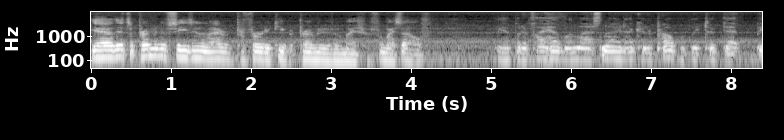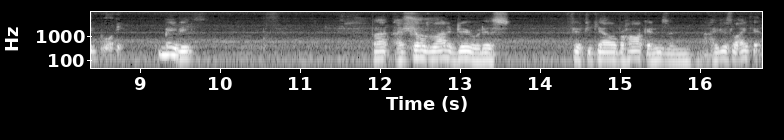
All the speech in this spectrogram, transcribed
Yeah, it's a primitive season, and I would prefer to keep it primitive in my for myself. Yeah, but if I had one last night, I could have probably took that big boy. Maybe. But I've killed a lot of deer with this 50 caliber Hawkins, and I just like it.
